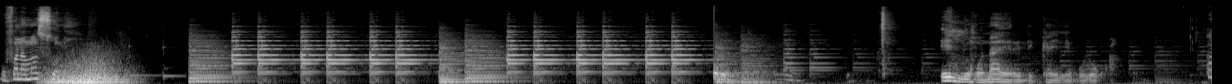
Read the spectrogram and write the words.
o fana ma sɔmi e ɲɔgɔnna yɛrɛ de ka ɲi ne bolo kuwa ko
